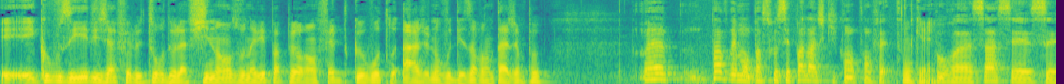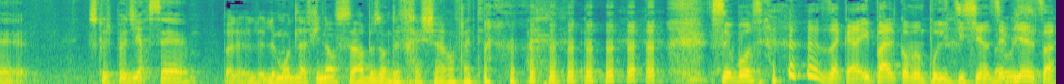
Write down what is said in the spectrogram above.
et, que vous ayez déjà fait le tour de la finance, vous n'avez pas peur en fait que votre âge ne vous désavantage un peu? Euh, Pas vraiment, parce que c'est pas l'âge qui compte en fait. Pour euh, ça, c'est ce que je peux dire, c'est le, le, monde de la finance a besoin de fraîcheur en fait. c'est beau, Zachary. Il parle comme un politicien. Bah c'est bien ça.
